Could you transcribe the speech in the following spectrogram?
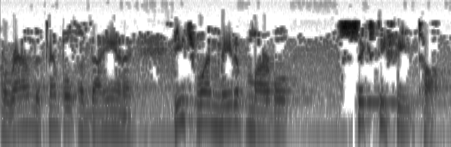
around the Temple of Diana, each one made of marble, 60 feet tall.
